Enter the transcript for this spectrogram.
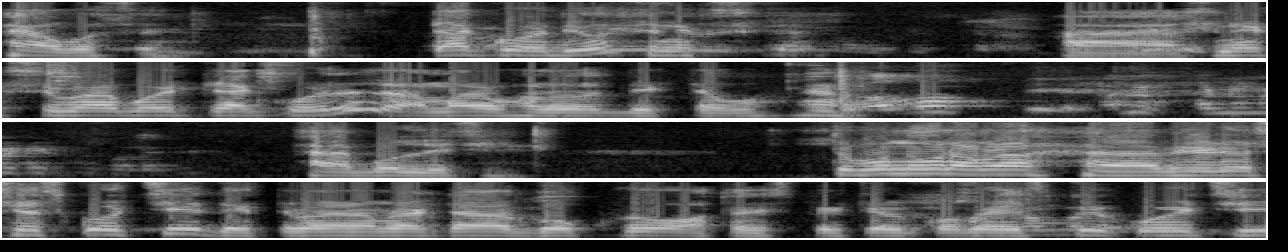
হ্যাঁ অবশ্যই। ট্যাগ করে দিও স্নেক্স হ্যাঁ স্নেক্স সেবার বই ট্যাগ করে দিলে আমার ভালো দেখতে পাবো। হ্যাঁ। হ্যাঁ বল দিচ্ছি। তো বন্ধুগণ, আমরা ভিডিও শেষ করছি। দেখতে পারেন, আমরা একটা গোখরো অর্থাৎ স্পেকটেল কবে রেস্কিউ করেছি।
